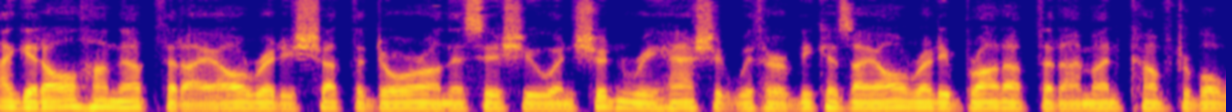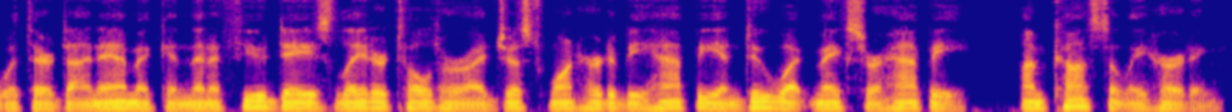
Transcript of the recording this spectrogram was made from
I get all hung up that I already shut the door on this issue and shouldn't rehash it with her because I already brought up that I'm uncomfortable with their dynamic and then a few days later told her I just want her to be happy and do what makes her happy, I'm constantly hurting.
